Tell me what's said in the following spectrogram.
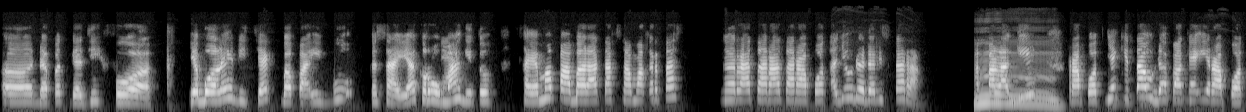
eh, dapat gaji full. Ya boleh dicek Bapak Ibu ke saya ke rumah gitu. Saya mah pabalatak sama kertas ngerata-rata rapot aja udah dari sekarang. Apalagi Hmm, rapotnya kita udah pakai e-rapot.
